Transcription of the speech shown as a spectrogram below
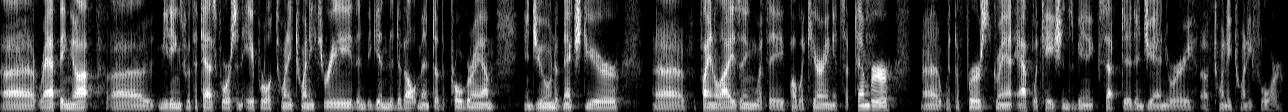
uh, wrapping up uh, meetings with the task force in April of 2023, then begin the development of the program in June of next year, finalizing with a public hearing in September, uh, with the first grant applications being accepted in January of 2024.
